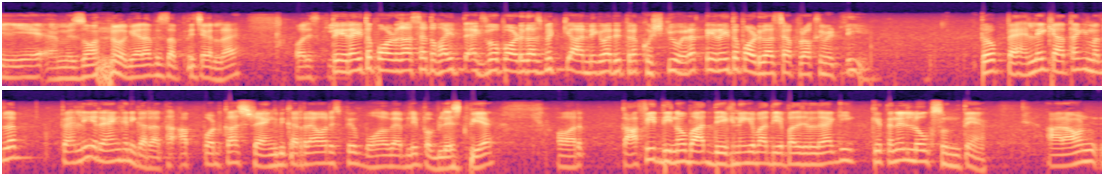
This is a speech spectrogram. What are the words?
कि ये अमेज़ोन वगैरह पे सब पे चल रहा है और इसकी तेरा ही तो पॉडकास्ट है तो भाई एक्सपो पॉडकास्ट पे आने के बाद इतना खुश क्यों हो रहा है? तेरा ही तो पॉडकास्ट है अप्रॉक्सीमेटली तो पहले क्या था कि मतलब पहले रैंक नहीं कर रहा था अब पॉडकास्ट रैंक भी कर रहा है और इस पर बहुत वेबली पब्लिश्ड भी है। और काफ़ी दिनों बाद देखने के बाद ये पता चल रहा है कि कितने लोग सुनते हैं। अराउंड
